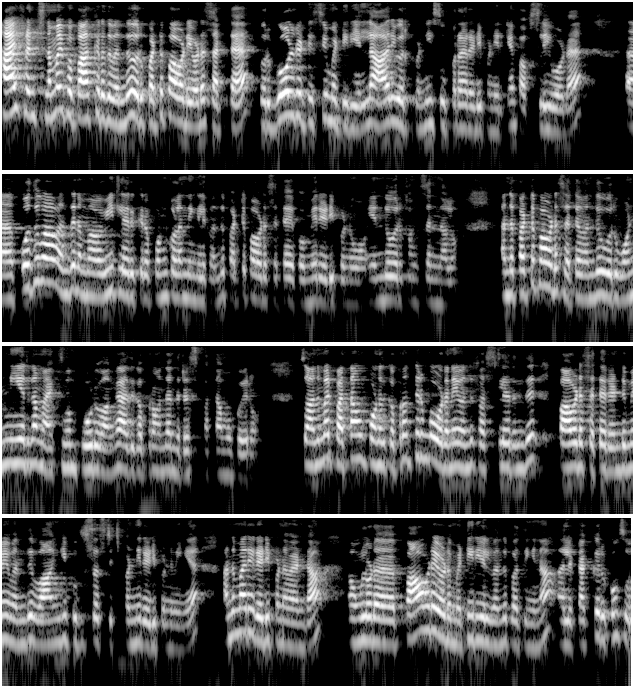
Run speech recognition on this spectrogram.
ஹாய் ஃப்ரெண்ட்ஸ் நம்ம இப்போ பார்க்குறது வந்து ஒரு பட்டுப்பாவடையோட சட்டை ஒரு கோல்டு டிஷ்யூ மெட்டீரியல்ல ஆரி ஒர்க் பண்ணி சூப்பராக ரெடி பண்ணியிருக்கேன் பப்ஸ்லீவோட பொதுவாக வந்து நம்ம வீட்டில் இருக்கிற பொன் குழந்தைங்களுக்கு வந்து பட்டுப்பாவடை சட்டை எப்போவுமே ரெடி பண்ணுவோம். எந்த ஒரு ஃபங்க்ஷன்னாலும் அந்த பட்டுப்பாவடை சட்டை வந்து ஒரு ஒன் இயர் தான் மேக்ஸிமம் போடுவாங்க. அதுக்கப்புறம் வந்து அந்த ட்ரெஸ் பத்தாம போயிடும் ஸோ அந்த மாதிரி பத்தாமல் போனதுக்கப்புறம் திரும்ப உடனே வந்து ஃபர்ஸ்ட்ல இருந்து பாவாடை சட்டை ரெண்டுமே வந்து வாங்கி புதுசாக ஸ்டிச் பண்ணி ரெடி பண்ணுவீங்க. அந்த மாதிரி ரெடி பண்ண வேண்டாம். அவங்களோட பாவாடையோட மெட்டீரியல் வந்து பார்த்தீங்கன்னா அதில் டக்கு இருக்கும். ஸோ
